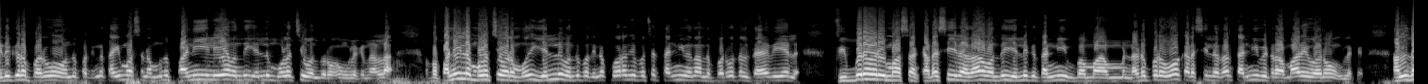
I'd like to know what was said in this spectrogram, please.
எடுக்கிற பருவம் வந்து பார்த்தீங்கன்னா தை மாதம் நம்ம வந்து பனியிலேயே வந்து எள்ளு முளைச்சி வந்துடும் உங்களுக்கு நல்லா. அப்போ பனியில் முளைச்சி வரும்போது எள்ளு வந்து பார்த்தீங்கன்னா குறைஞ்சபட்சம் தண்ணி வந்து அந்த பருவத்தில் தேவையே இல்லை. பிப்ரவரி மாதம் கடைசியில் தான் வந்து எள்ளுக்கு தண்ணி நடுப்புறவோ கடைசியில் தான் தண்ணி விடுற மாதிரி வரும் உங்களுக்கு. அந்த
